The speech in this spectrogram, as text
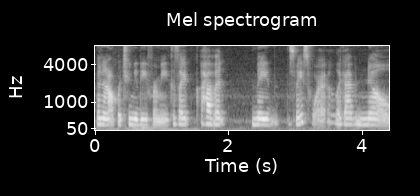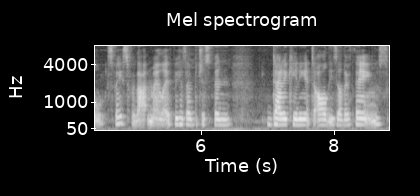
been an opportunity for me because I haven't made space for it. Like, I have no space for that in my life because I've just been dedicating it to all these other things.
